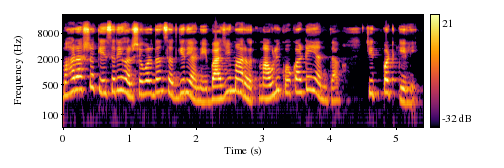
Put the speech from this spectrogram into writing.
महाराष्ट्र केसरी हर्षवर्धन सदगीर याने बाजी मारत माऊली कोकाटे यांचा चितपट केली.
